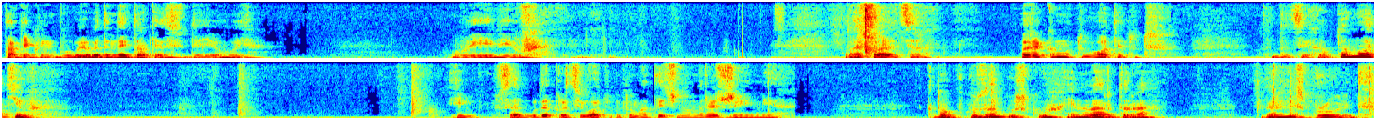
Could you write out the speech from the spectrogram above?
Так як він був виведений, так я сюди його й вивів. Лишається перекомутувати тут до цих автоматів. І все буде працювати в автоматичному режимі. Кнопку запуску інвертора, верніше провід.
